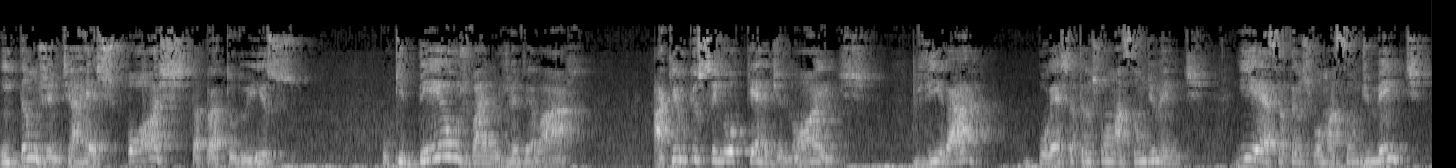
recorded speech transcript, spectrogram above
Então, gente, a resposta para tudo isso, o que Deus vai nos revelar, aquilo que o Senhor quer de nós, virá por esta transformação de mente. E essa transformação de mente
